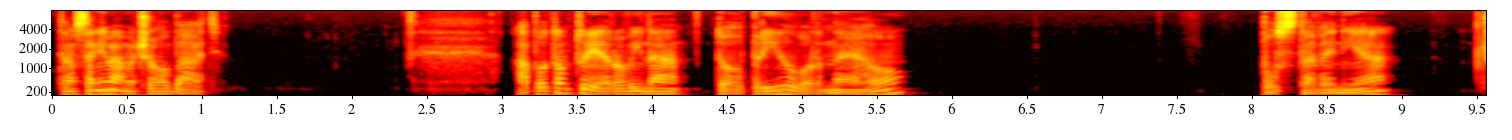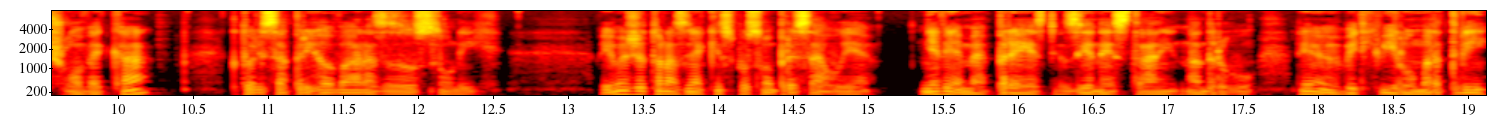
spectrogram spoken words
Tam sa nemáme čoho báť. A potom tu je rovina toho príhovorného postavenia človeka, ktorý sa prihovára za zosnulých. Vieme, že to nás nejakým spôsobom presahuje. Nevieme prejsť z jednej strany na druhú. Nevieme byť chvíľu mŕtvy,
